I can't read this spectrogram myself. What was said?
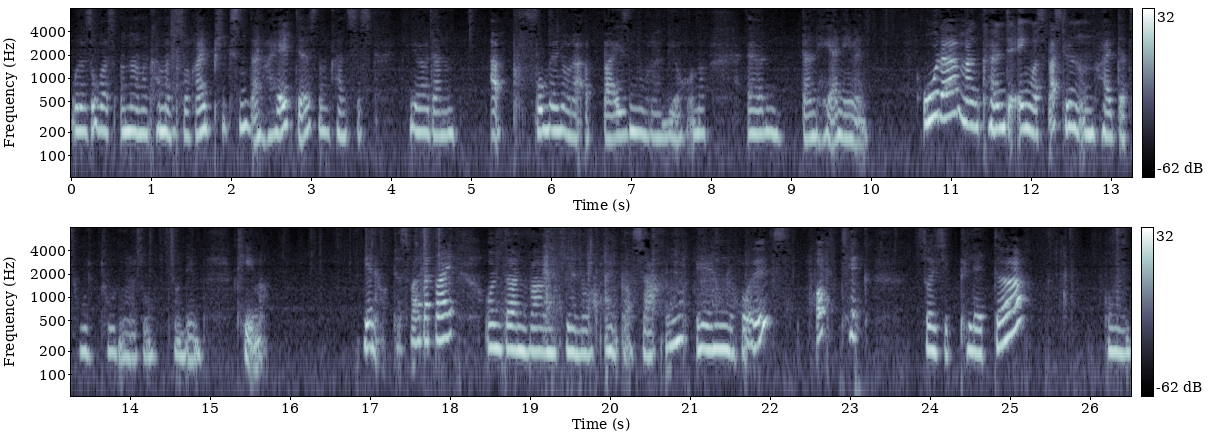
oder sowas und dann kann man das so reinpieksen, dann hält es, dann kannst du es hier dann abfummeln oder abbeißen oder wie auch immer. Ähm, dann hernehmen. Oder man könnte irgendwas basteln und halt dazu tun oder so zu dem Thema. Genau, das war dabei. Und dann waren hier noch ein paar Sachen in Holz, Optik, solche Blätter und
